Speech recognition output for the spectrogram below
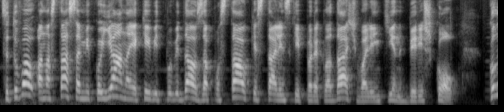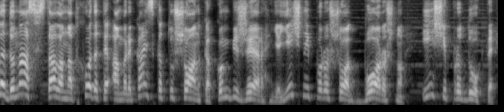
Цитував Анастаса Мікояна, який відповідав за поставки сталінський перекладач Валентін Бірішков. Коли до нас стала надходити американська тушонка, комбіжер, яєчний порошок, борошно, інші продукти,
